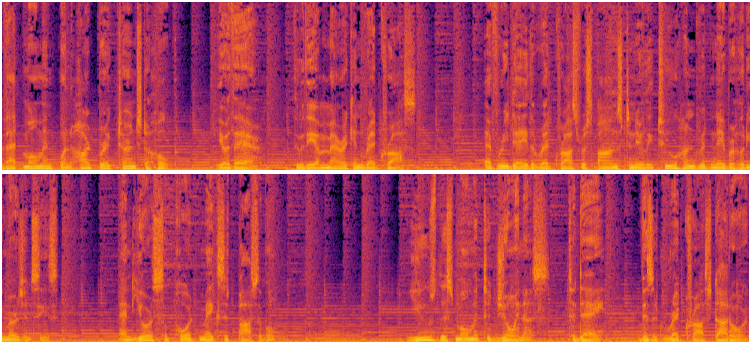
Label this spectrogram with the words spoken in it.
that moment when heartbreak turns to hope, you're there through the American Red Cross. Every day, the Red Cross responds to nearly 200 neighborhood emergencies, and your support makes it possible. Use this moment to join us today. Visit redcross.org.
